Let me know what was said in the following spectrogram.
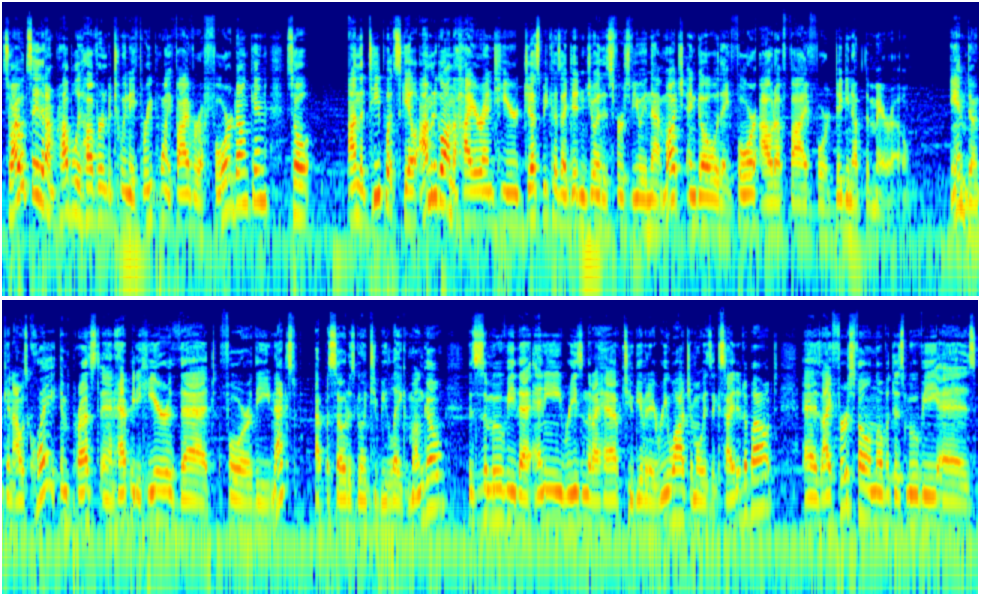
So I would say that I'm probably hovering between a 3.5 or a 4, Duncan. So on the Teapot scale, I'm going to go on the higher end here just because I did enjoy this first viewing that much and go with a 4 out of 5 for digging up the marrow. And Duncan, I was quite impressed and happy to hear that for the next episode is going to be Lake Mungo. This is a movie that any reason that I have to give it a rewatch, I'm always excited about. As I first fell in love with this movie as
